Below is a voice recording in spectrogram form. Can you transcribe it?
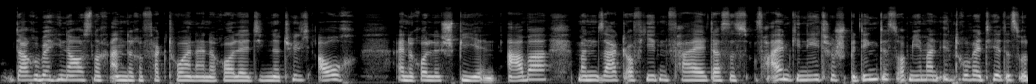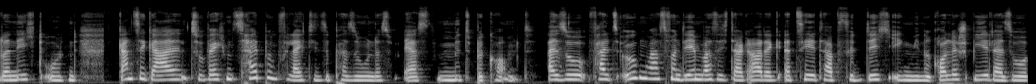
darüber hinaus noch andere Faktoren eine Rolle, die natürlich auch eine Rolle spielen. Aber man sagt auf jeden Fall, dass es vor allem genetisch bedingt ist, ob jemand introvertiert ist oder nicht. Und ganz egal, zu welchem Zeitpunkt vielleicht diese Person das erst mitbekommt. Also, falls irgendwas von dem, was ich da gerade erzählt habe, für dich irgendwie eine Rolle spielt, also,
